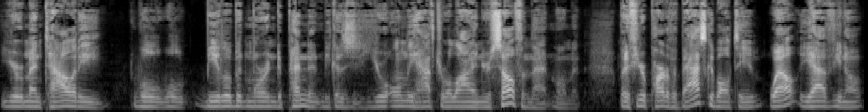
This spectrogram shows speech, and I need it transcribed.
your mentality will will be a little bit more independent because you only have to rely on yourself in that moment. But if you're part of a basketball team, well, you have you know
